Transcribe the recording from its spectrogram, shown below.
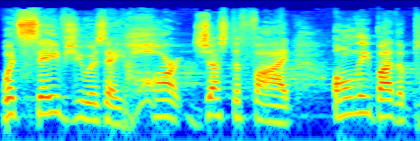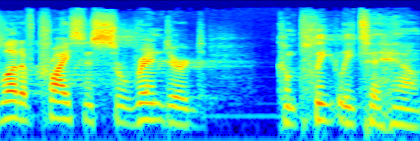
What saves you is a heart justified only by the blood of Christ and surrendered completely to Him.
